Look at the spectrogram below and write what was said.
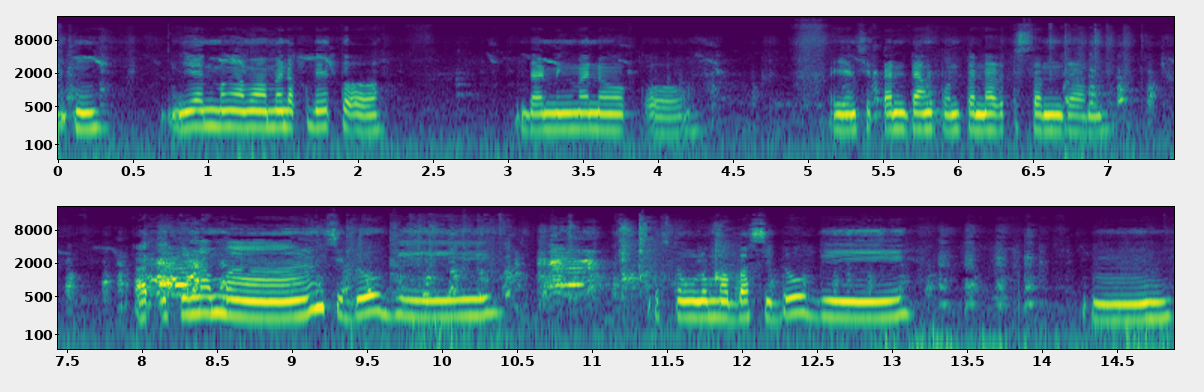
Mm. Yan mga mamanok dito, oh. Daming manok, oh. Ayan si Tandang, punta na rito Tandang. At ito naman, si Dogi. Gustong lumabas si Dogi. Hmm.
